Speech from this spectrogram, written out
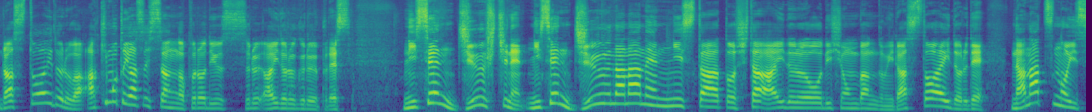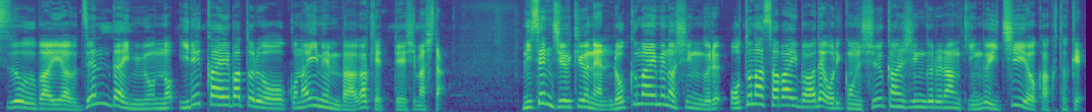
ラストアイドルは秋元康さんがプロデュースするアイドルグループです。2017年2017年にスタートしたアイドルオーディション番組「ラストアイドル」で7つの椅子を奪い合う前代未聞の入れ替えバトルを行いメンバーが決定しました。2019年6枚目のシングル「大人サバイバー」でオリコン週間シングルランキング1位を獲得。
